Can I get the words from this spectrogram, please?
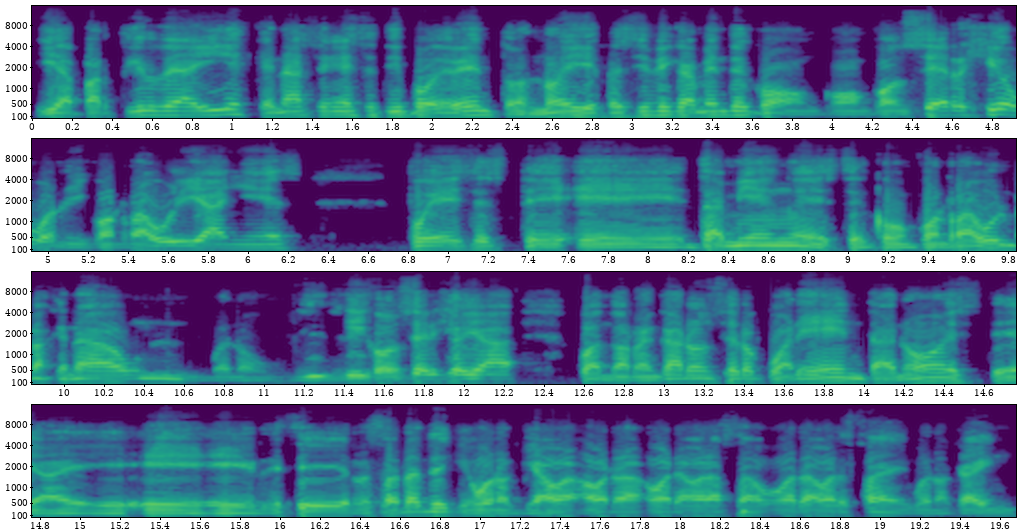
y a partir de ahí es que nacen este tipo de eventos, ¿no? Y específicamente con, con, con Sergio, bueno, y con Raúl Yáñez, pues este eh, también este con, con Raúl más que nada un bueno y, con Sergio ya cuando arrancaron 040 no este eh, eh, eh, este restaurante que bueno que ahora ahora ahora ahora ahora, ahora está bueno acá en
